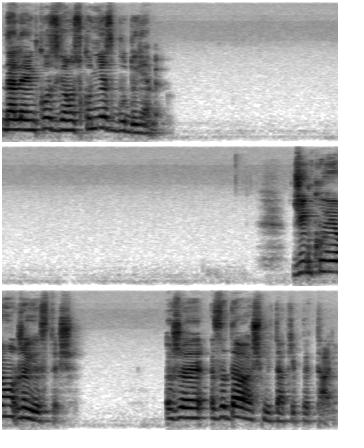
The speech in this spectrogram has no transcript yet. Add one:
Na lęku związku nie zbudujemy. Dziękuję, że jesteś, że zadałaś mi takie pytanie.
